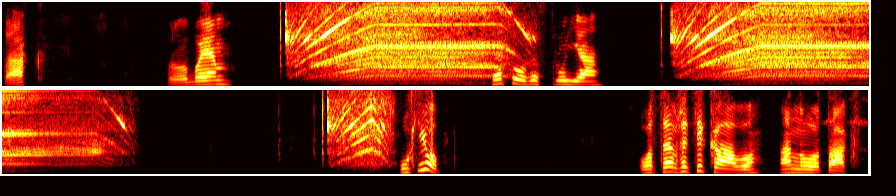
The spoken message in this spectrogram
Так. Пробуємо. Це теж струя. Ух йоп! Оце вже цікаво. А ну отак.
